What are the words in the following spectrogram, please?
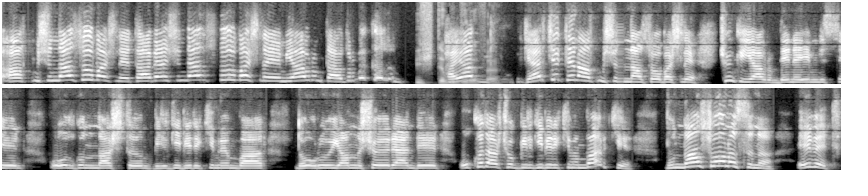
60'ından sonra başlıyor. Ta ben şimdiden sonra başlayayım yavrum. Ta dur bakalım. İşte bu Hayat efendim. gerçekten 60'ından sonra başlıyor. Çünkü yavrum deneyimlisin, olgunlaştın, bilgi birikimin var, doğruyu yanlışı öğrendin. O kadar çok bilgi birikimin var ki. Bundan sonrasını evet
